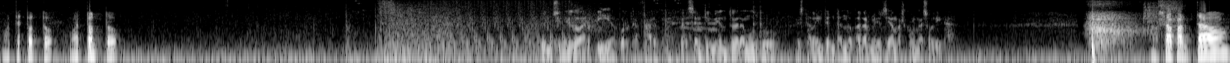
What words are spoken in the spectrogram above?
Como este es tonto, como es tonto. Punchinello ardía por cazarme. El sentimiento era mutuo. Estaba intentando apagar mis llamas con gasolina. Nos ha faltado...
